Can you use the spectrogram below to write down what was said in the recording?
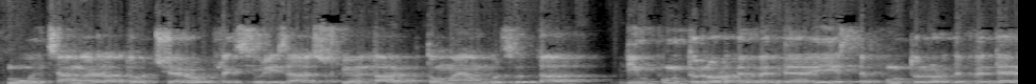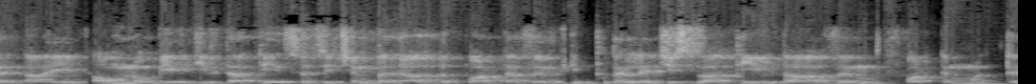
mulți angajatori cer o flexibilizare suplimentară, tocmai am văzut, dar din punctul lor de vedere este punctul lor de vedere, da, ei au un obiectiv de atins, să zicem, pe de altă parte avem din putere legislativ, da, avem foarte multe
